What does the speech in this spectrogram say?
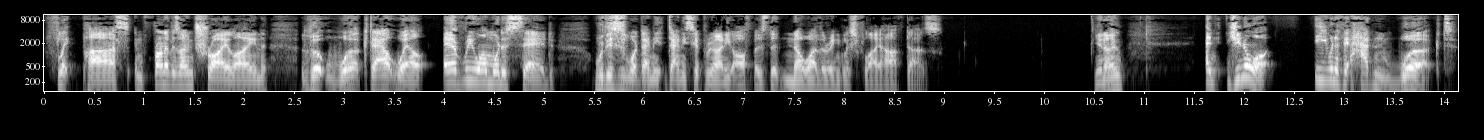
flick pass in front of his own try line that worked out well, everyone would have said, well, this is what Danny, Danny Cipriani offers that no other English fly half does. You know? And you know what? Even if it hadn't worked,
